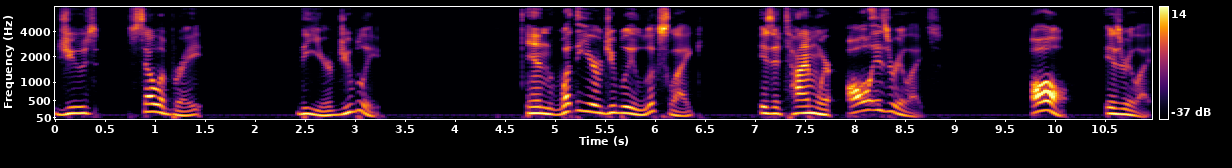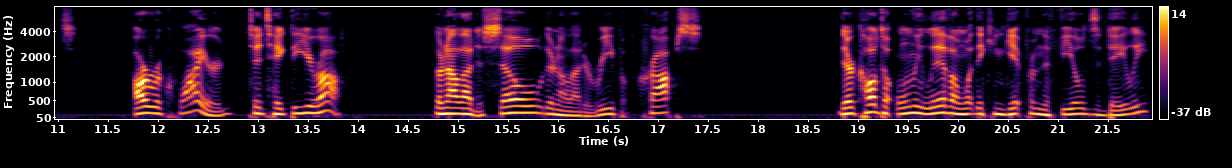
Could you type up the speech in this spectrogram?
Jews celebrate the year of Jubilee. And what the year of Jubilee looks like is a time where all Israelites, all Israelites, are required to take the year off. They're not allowed to sow, they're not allowed to reap of crops. They're called to only live on what they can get from the fields daily.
